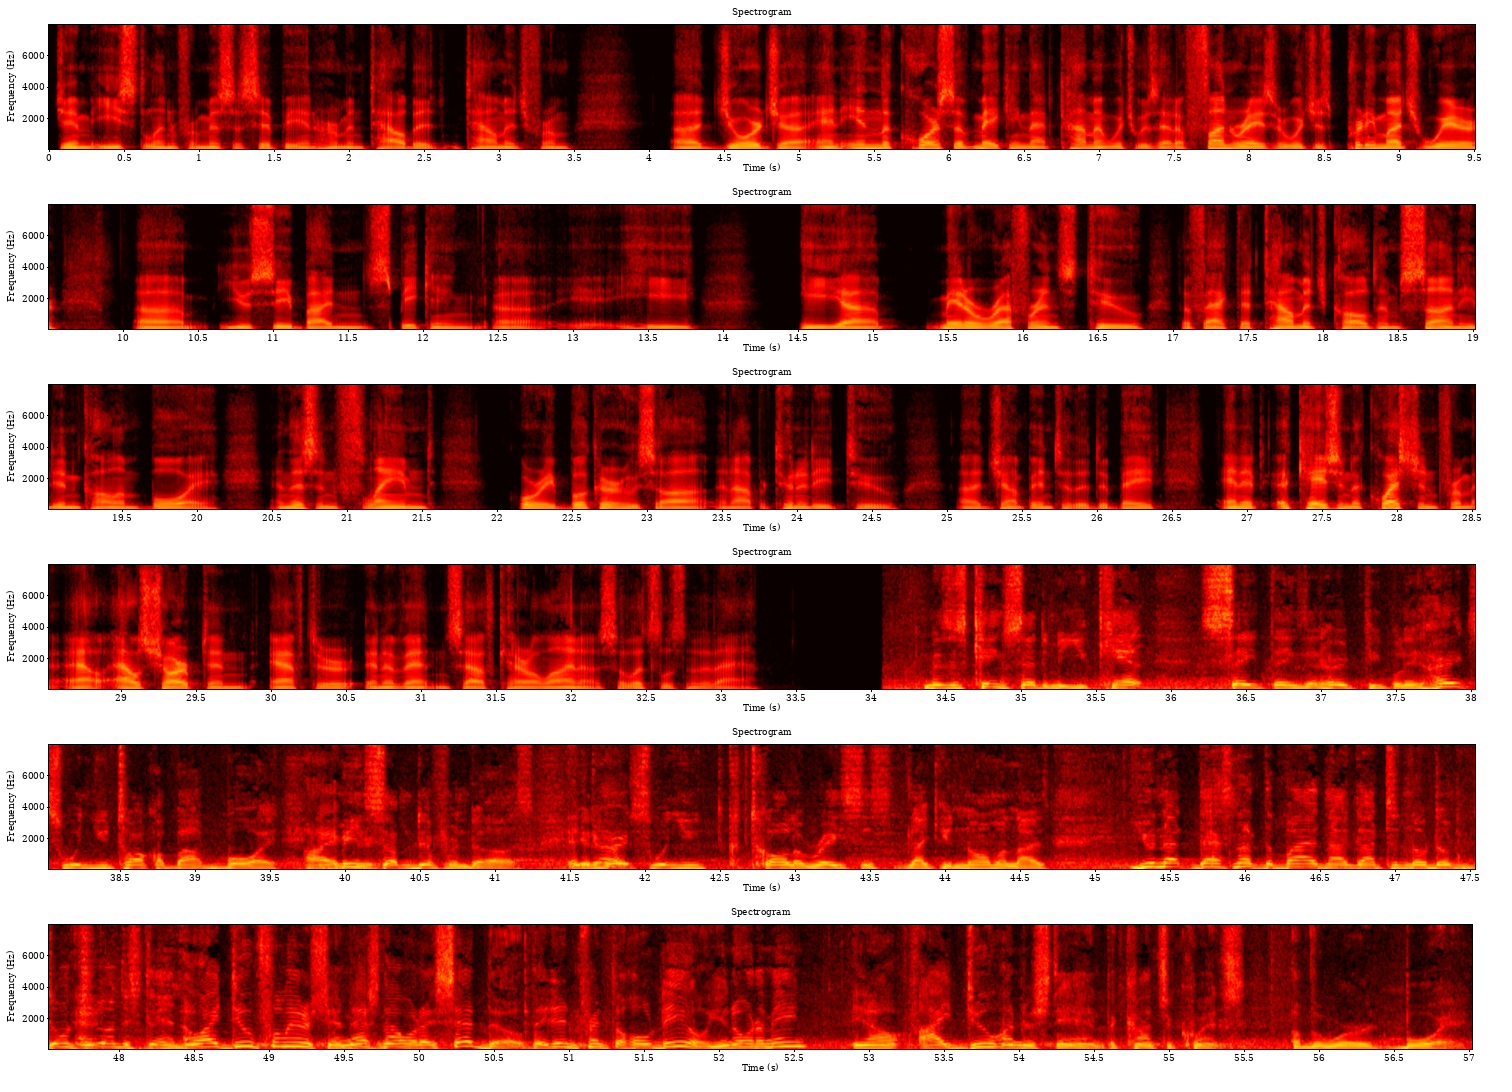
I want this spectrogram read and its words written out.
Jim Eastland from Mississippi and Herman Talmadge, from uh, Georgia. And in the course of making that comment, which was at a fundraiser, which is pretty much where um, you see Biden speaking, uh, he he uh, made a reference to the fact that Talmadge called him son. He didn't call him boy, and this inflamed Cory Booker, who saw an opportunity to uh, jump into the debate. And it occasioned a question from Al, Al Sharpton after an event in South Carolina. So let's listen to that. Mrs. King said to me, "You can't say things that hurt people. It hurts when you talk about boy. I it agree. means something different to us. It, it hurts when you call a racist like you normalize. You're not. That's not the Biden I got to know. Don't don't you understand? That? No, I do fully understand. That's not what I said, though. They didn't print the whole deal. You know what I mean? You know, I do understand the consequence of the word boy.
